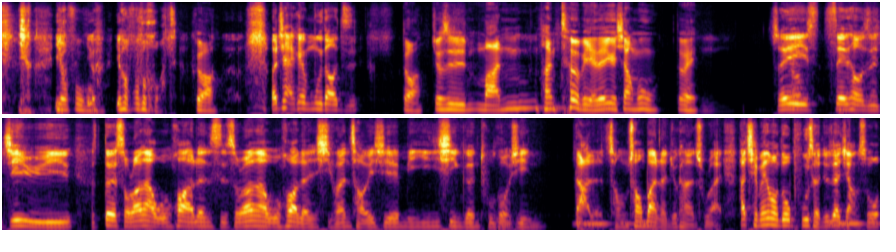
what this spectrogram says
又复活又复活的，对吧？而且还可以募到资，对吧？就是蛮蛮特别的一个项目，对。嗯、所以 Seto 是基于对 Solana 文化的认识，Solana 文化人喜欢炒一些迷因性跟土狗性。大的从创办人就看得出来，他前面那么多铺陈，就在讲说，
